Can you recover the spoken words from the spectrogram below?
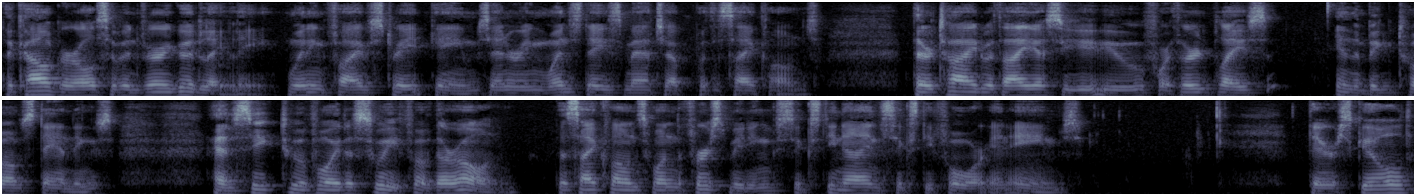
The Cowgirls have been very good lately, winning five straight games, entering Wednesday's matchup with the Cyclones. They're tied with ISU for third place in the Big 12 standings and seek to avoid a sweep of their own. The Cyclones won the first meeting 69 64 in Ames. They're skilled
